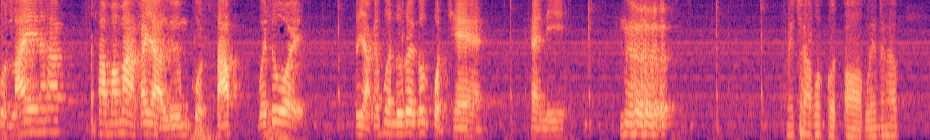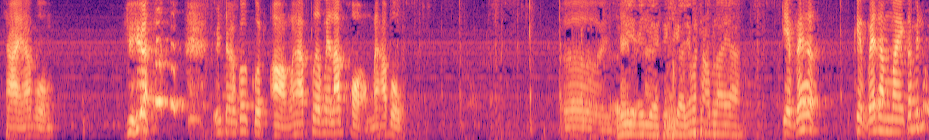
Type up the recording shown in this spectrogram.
กดไลค์นะครับชอบมากๆก็อย่าลืมกดซับไว้ด้วยถ้าอยากให้เพื่อนดูด้วยก็กดแชร์แค่นี้ ไม่ชอบก็กดออกเลยนะครับ ใช่ครับผม ไม่ชอบก็กดออกนะครับ เพื่อไม่รับของนะครับผม เออเอ้ยไอเหลืองสีเขียวนี่มันทำอะไรอะ เก็บไว้เถอะ เก็บไว้ทำไมก็ไม่รู้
